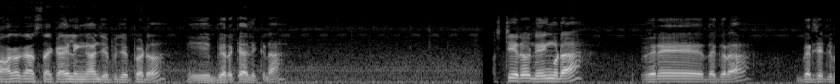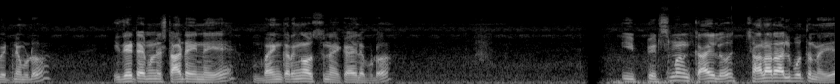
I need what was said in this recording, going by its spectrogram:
బాగా కాస్తాయి కాయలింగా అని చెప్పి చెప్పాడు ఈ బీరకాయలు ఇక్కడ. ఫస్ట్ ఇయర్ నేను కూడా వేరే దగ్గర బీర చెట్లు పెట్టినప్పుడు ఇదే టైంలో స్టార్ట్ అయినాయి. భయంకరంగా వస్తున్నాయి కాయలు ఇప్పుడు. ఈ పెట్స్మన్ కాయలు చాలా రాలిపోతున్నాయి.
